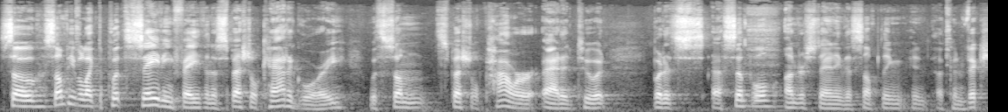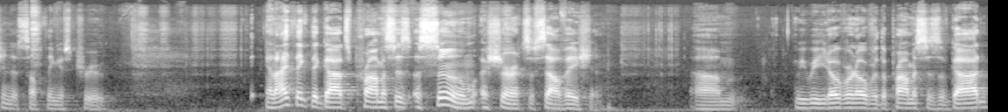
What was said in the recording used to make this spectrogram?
So, some people like to put saving faith in a special category with some special power added to it, but it's a simple understanding that something, a conviction that something is true. And I think that God's promises assume assurance of salvation. Um, we read over and over the promises of God.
